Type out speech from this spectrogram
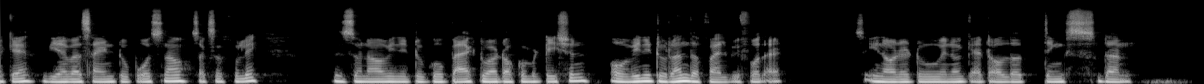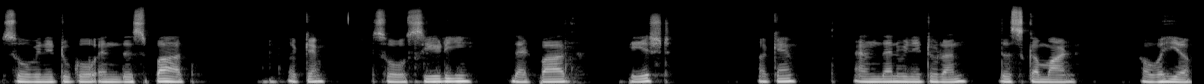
Okay we have assigned two ports now successfully. So now we need to go back to our documentation oh we need to run the file before that. So in order to you know get all the things done so we need to go in this path. Okay so cd that path paste okay? And then we need to run this command over here.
